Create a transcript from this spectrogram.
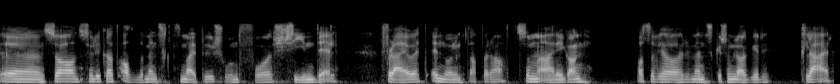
Eh, så slik at alle menneskene som er i produksjonen får sin del. For det er jo et enormt apparat som er i gang. Altså Vi har mennesker som lager klær,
